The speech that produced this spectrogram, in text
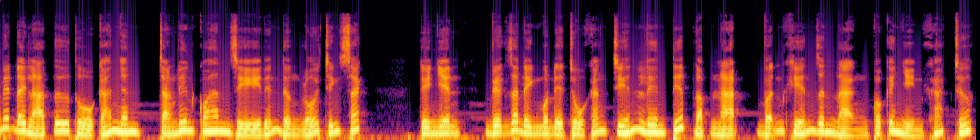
biết đây là tư thù cá nhân, chẳng liên quan gì đến đường lối chính sách. Tuy nhiên, việc gia đình một địa chủ kháng chiến liên tiếp gặp nạn vẫn khiến dân làng có cái nhìn khác trước.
